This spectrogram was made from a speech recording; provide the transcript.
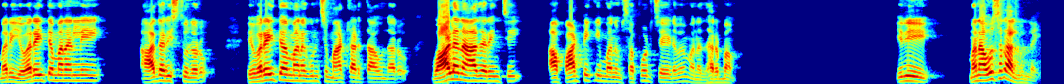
మరి ఎవరైతే మనల్ని ఆదరిస్తున్నారో ఎవరైతే మన గురించి మాట్లాడుతూ ఉన్నారో వాళ్ళని ఆదరించి ఆ పార్టీకి మనం సపోర్ట్ చేయడమే మన ధర్మం. ఇది మన అవసరాలు ఉన్నాయి.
